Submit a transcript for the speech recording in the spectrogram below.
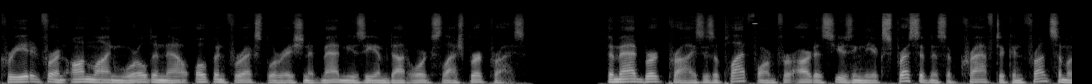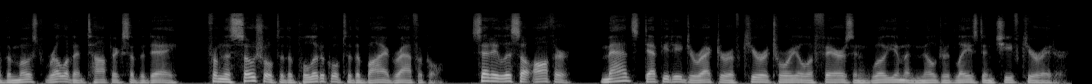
created for an online world and now open for exploration at madmuseum.org/burkeprize. The Mad Burke Prize is a platform for artists using the expressiveness of craft to confront some of the most relevant topics of the day, from the social to the political to the biographical, said Elissa Auther, MAD's Deputy Director of Curatorial Affairs and William and Mildred Lasdon Chief Curator.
